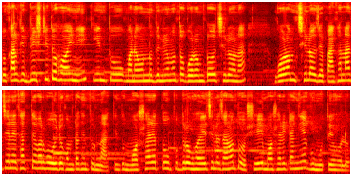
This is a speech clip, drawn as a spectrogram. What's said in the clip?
তো কালকে বৃষ্টি তো হয়নি, কিন্তু মানে অন্য দিনের মতো গরমটাও ছিল না। গরম ছিল যে পাখা না চালিয়ে থাকতে পারব ওই রকমটা কিন্তু না। কিন্তু মশার তো উপদ্রব হয়েছিল, জানো তো, সেই মশারি টাঙিয়ে ঘুমোতে হলো।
